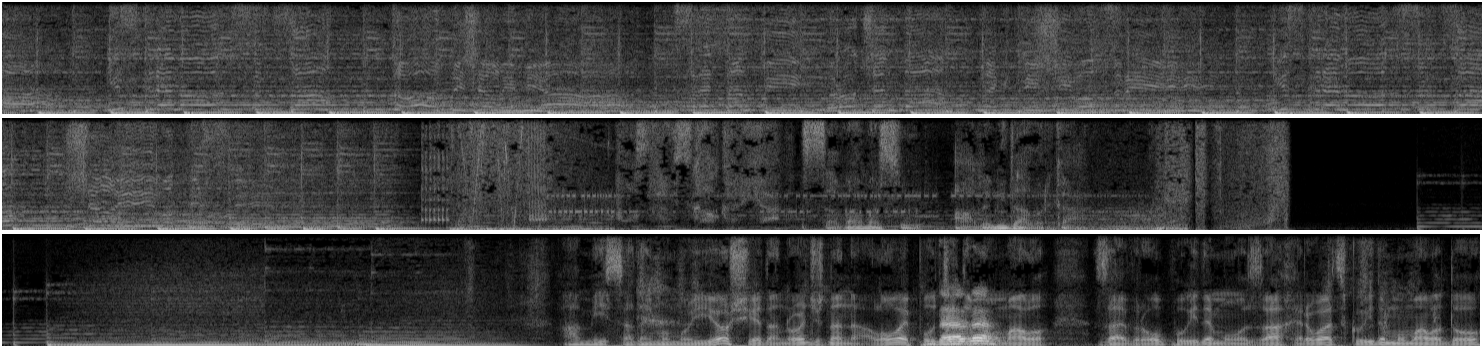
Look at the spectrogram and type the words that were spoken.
Iskreno od srca, to ti želim ja. Sretan ti rođendan, nek ti život zri. Iskreno od srca, želimo ti svi. Pozdrav iz Kalkarija. Sa vama su Alen i Davorka. A mi sada imamo i još jedan rođendan, ali ovaj put Da, idemo da. malo za Europu, idemo za Hrvatsku, idemo malo do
